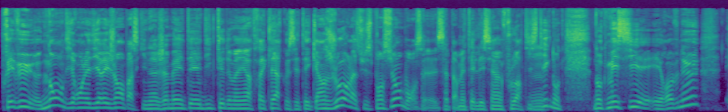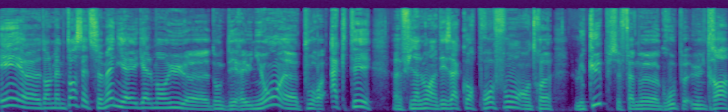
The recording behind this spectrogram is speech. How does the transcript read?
prévu. Non, diront les dirigeants, parce qu'il n'a jamais été dicté de manière très claire que c'était 15 jours la suspension. Bon, ça, ça permettait de laisser un flou artistique. Donc, donc Messi est, est revenu. Et euh, dans le même temps, cette semaine, il y a également eu euh, donc des réunions euh, pour acter finalement un désaccord profond entre le CUP, ce fameux groupe ultra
